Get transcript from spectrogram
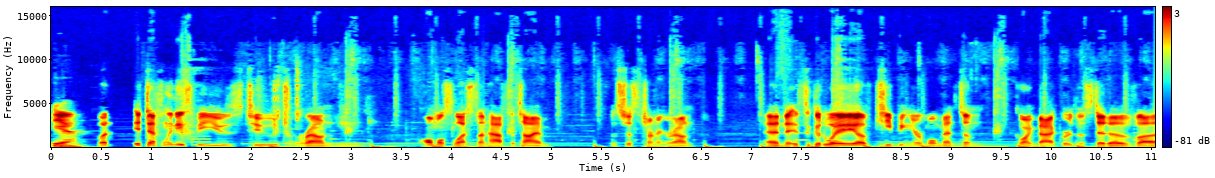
Yeah. but it definitely needs to be used to turn around almost less than half the time. It's just turning around, and it's a good way of keeping your momentum going backwards instead of uh,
